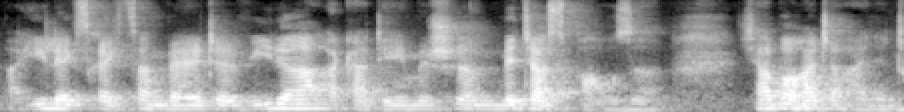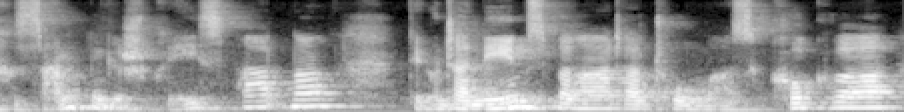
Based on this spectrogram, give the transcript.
bei ILEX Rechtsanwälte, wieder akademische Mittagspause. Ich habe heute einen interessanten Gesprächspartner, den Unternehmensberater Thomas Kuckwer.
